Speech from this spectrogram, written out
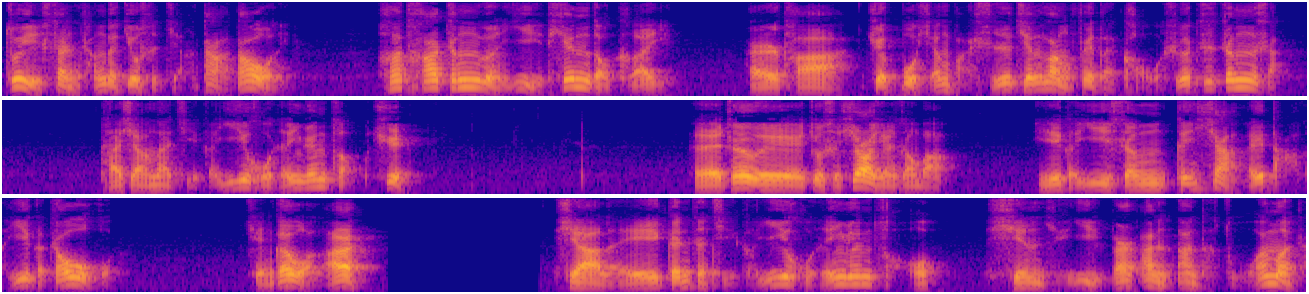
最擅长的就是讲大道理，和他争论一天都可以。而他却不想把时间浪费在口舌之争上，他向那几个医护人员走去。哎，这位就是夏先生吧？一个医生跟夏雷打了一个招呼，请跟我来。夏雷跟着几个医护人员走，心里一边暗暗的琢磨着：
